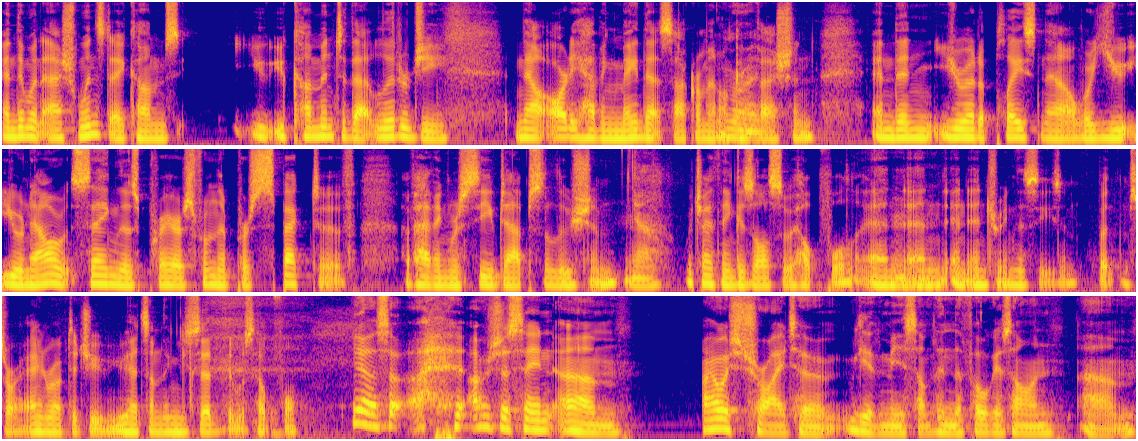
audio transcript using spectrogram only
And then when Ash Wednesday comes, you, you come into that liturgy now already having made that sacramental Right. confession. And then you're at a place now where you, you're now saying those prayers from the perspective of having received absolution, Yeah. which I think is also helpful and, Mhm. and, and entering the season. But I'm sorry, I interrupted you. You had something you said that was helpful. Yeah, so I, I was just saying, um, I always try to give me something to focus on, um,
